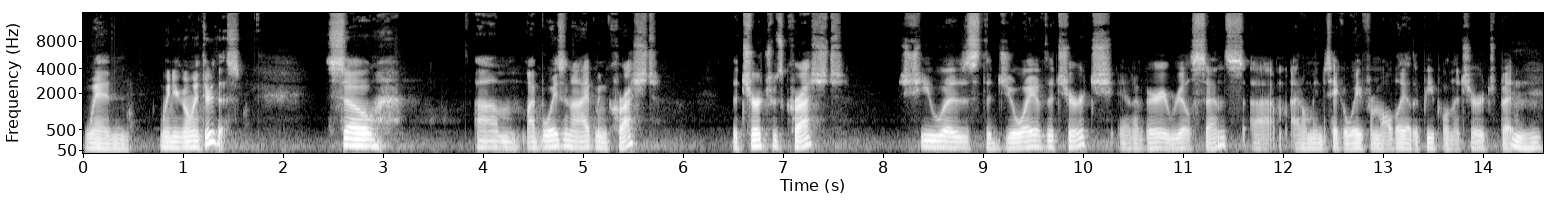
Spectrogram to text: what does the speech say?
when when you're going through this. So, um, my boys and I have been crushed. The church was crushed. She was the joy of the church in a very real sense. Um, I don't mean to take away from all the other people in the church, but Mhm.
